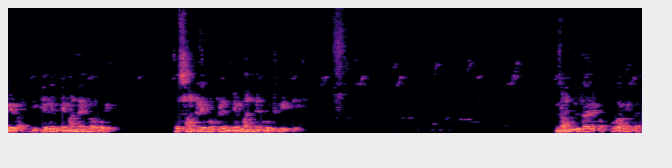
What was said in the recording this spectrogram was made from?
વ્યવહારથી ઘેરે મહેમાન આવ્યા હોય. તો સાંકડે મોકળે મહેમાનને ગોઠવી દે. દુલારે બાપુ આવેલા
